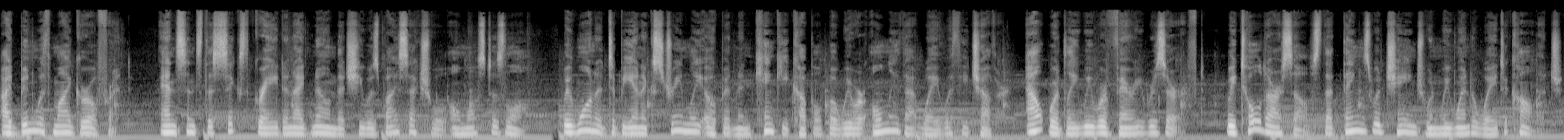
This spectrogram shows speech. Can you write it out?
I'd been with my girlfriend, and since the sixth grade, and I'd known that she was bisexual almost as long. We wanted to be an extremely open and kinky couple, but we were only that way with each other. Outwardly, we were very reserved. We told ourselves that things would change when we went away to college,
